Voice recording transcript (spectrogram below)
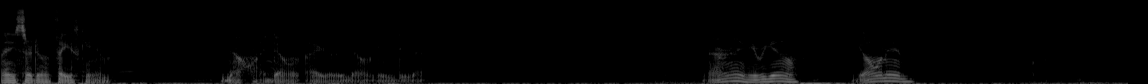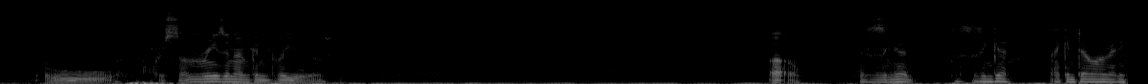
Then you start doing face cam. No, I don't. I really don't need to do that. Alright, here we go. Going in. Ooh. For some reason, I'm confused. Uh oh. This isn't good. This isn't good. I can tell already.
